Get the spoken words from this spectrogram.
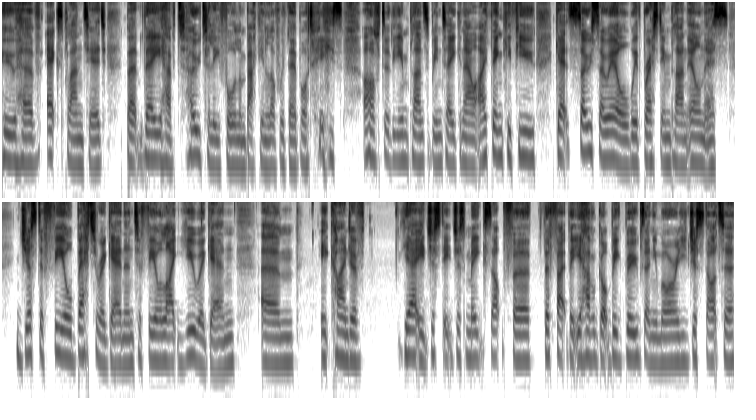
who have explanted, but they have totally fallen back in love with their bodies after the implants have been taken out. I think if you get so, so ill with breast implant illness, just to feel better again and to feel like you again, um, it kind of yeah, it just it just makes up for the fact that you haven't got big boobs anymore, and you just start to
